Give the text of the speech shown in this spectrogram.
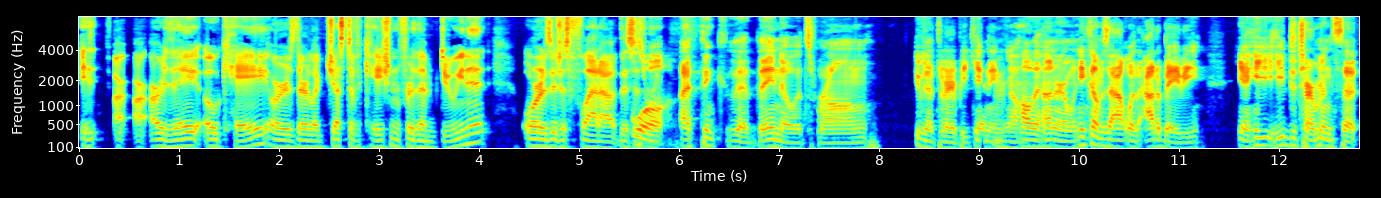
is, are, are are they okay or is there like justification for them doing it? Or is it just flat out this is well, wrong? I think that they know it's wrong, even at the very beginning. You know, Mhm. Holly Hunter, when he comes out without a baby, you know, he he determines that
